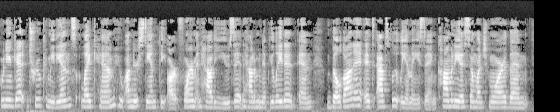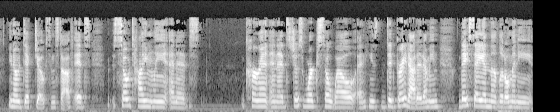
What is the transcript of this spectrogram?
when you get true comedians like him who understand the art form and how to use it and how to manipulate it and build on it, it's absolutely amazing. Comedy is so much more than, you know, dick jokes and stuff. It's so timely and it's current and it's just works so well and he's did great at it. I mean, they say in the little mini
